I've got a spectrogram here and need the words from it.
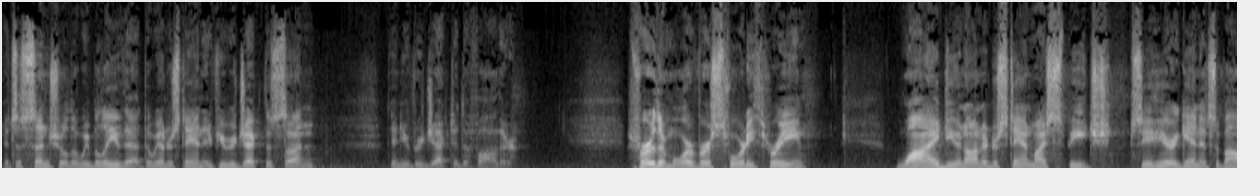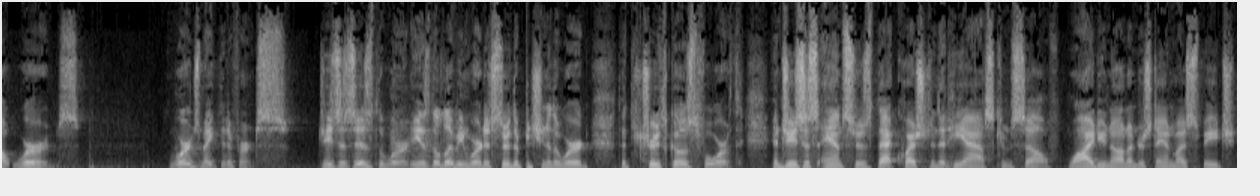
It's essential that we believe that, that we understand it. If you reject the Son, then you've rejected the Father. Furthermore, verse 43 Why do you not understand my speech? See, here again, it's about words. Words make the difference. Jesus is the Word. He is the living Word. It's through the preaching of the Word that the truth goes forth. And Jesus answers that question that he asked himself Why do you not understand my speech?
